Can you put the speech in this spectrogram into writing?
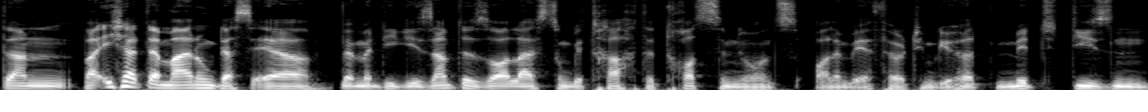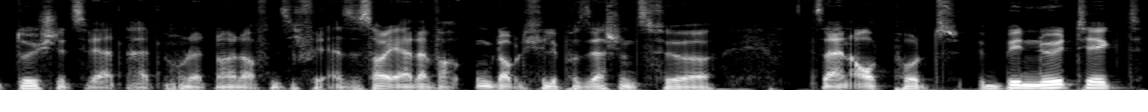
dann war ich halt der Meinung, dass er, wenn man die gesamte Saisonleistung betrachtet, trotzdem nur ins All-NBA Third Team gehört mit diesen Durchschnittswerten halt 109 offensiv. Also sorry, er hat einfach unglaublich viele Possessions für seinen Output benötigt.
